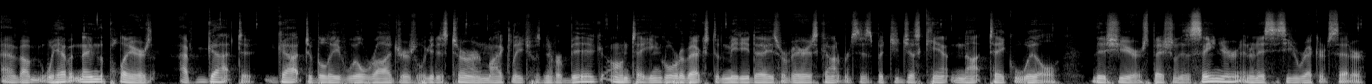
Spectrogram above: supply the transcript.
um, we haven't named the players. I've got to, got to believe Will Rogers will get his turn. Mike Leach was never big on taking quarterbacks to the media days for various conferences, but you just can't not take Will this year, especially as a senior and an SEC record setter.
